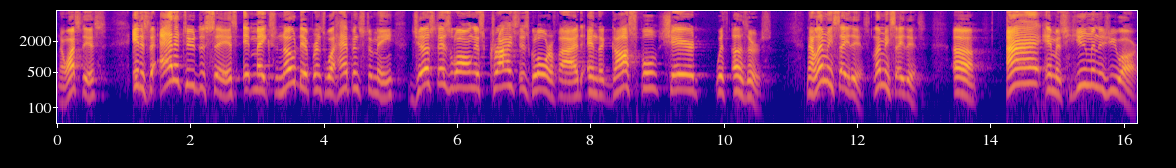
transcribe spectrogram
Now, watch this. It is the attitude that says it makes no difference what happens to me just as long as Christ is glorified and the gospel shared with others. Now, let me say this. Let me say this. Uh, I am as human as you are.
